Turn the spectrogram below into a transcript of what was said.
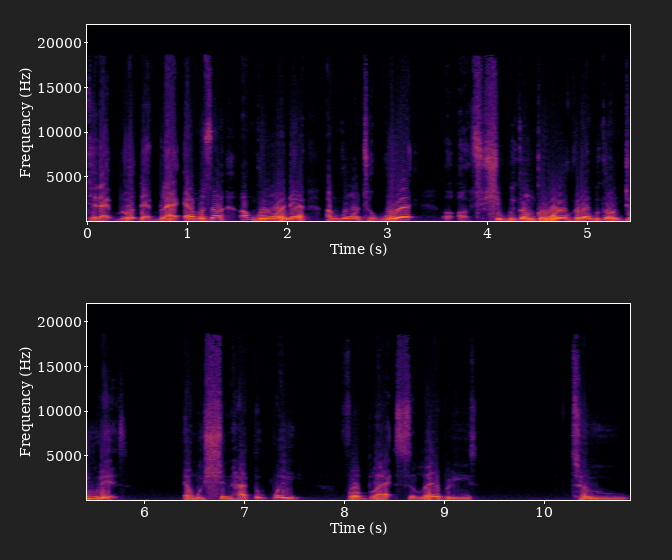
to that that Black Amazon. I'm going there. I'm going to what? Uh, uh, shit, we gonna go over there. We gonna do this, and we shouldn't have to wait for black celebrities to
